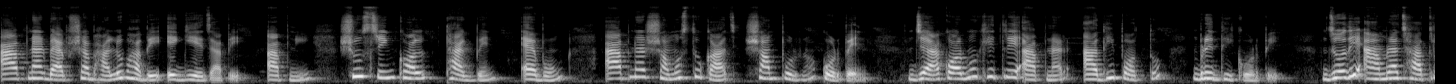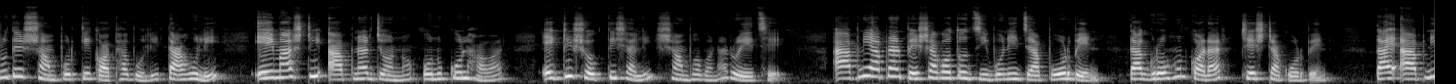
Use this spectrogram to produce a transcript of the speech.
আপনার ব্যবসা ভালোভাবে এগিয়ে যাবে। আপনি সুশৃঙ্খল থাকবেন এবং আপনার সমস্ত কাজ সম্পূর্ণ করবেন, যা কর্মক্ষেত্রে আপনার আধিপত্য বৃদ্ধি করবে। যদি আমরা ছাত্রদের সম্পর্কে কথা বলি, তাহলে এই মাসটি আপনার জন্য অনুকূল হওয়ার একটি শক্তিশালী সম্ভাবনা রয়েছে। আপনি আপনার পেশাগত জীবনে যা পড়বেন, তা গ্রহণ করার চেষ্টা করবেন। তাই আপনি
